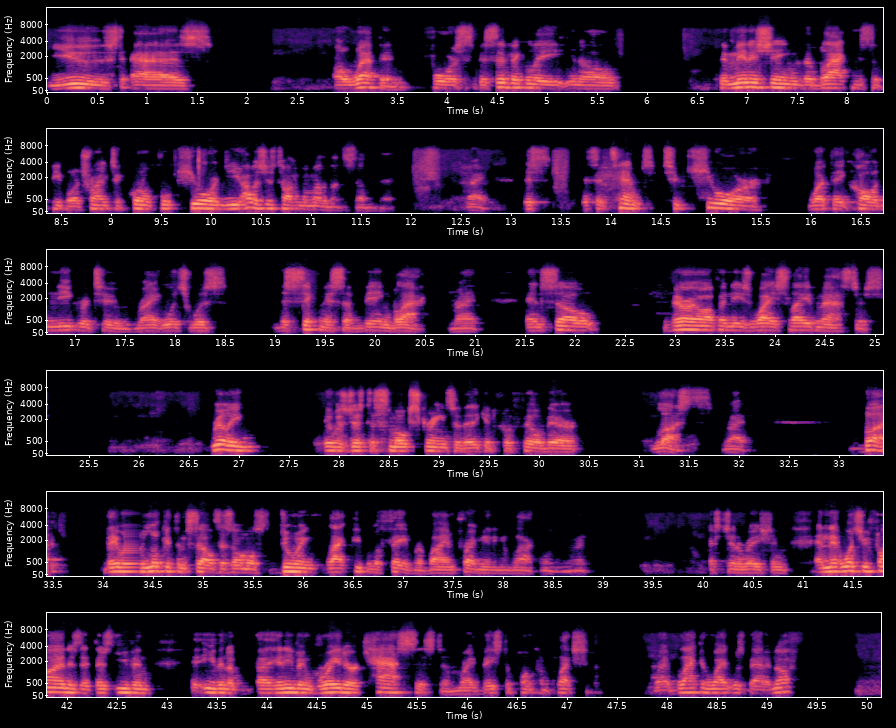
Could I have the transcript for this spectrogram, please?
used as a weapon for specifically you know diminishing the blackness of people or trying to quote unquote cure. I was just talking to my mother about this the other day, right? This this attempt to cure what they called negritude, right, which was the sickness of being black, right? And so, very often these white slave masters, really, it was just a smokescreen so they could fulfill their lusts, right? But they would look at themselves as almost doing black people a favor by impregnating a black woman, right? Next generation, and that what you find is that there's even even a, an even greater caste system, right, based upon complexion, right? Black and white was bad enough,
